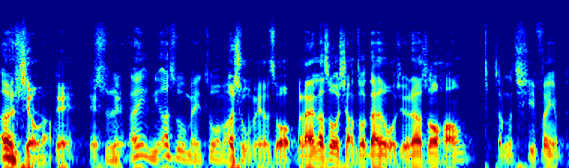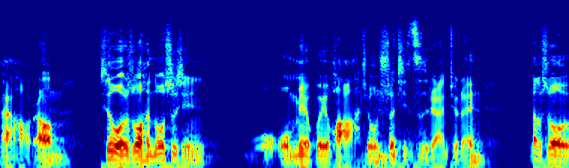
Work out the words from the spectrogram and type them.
二十九，对对，十哎，你二十五没做吗？二十五没有做，本来那时候想做，但是我觉得那时候好像整个气氛也不太好。然后，其实我是说很多事情，我我没有规划啦，就顺其自然，觉得哎，那个时候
